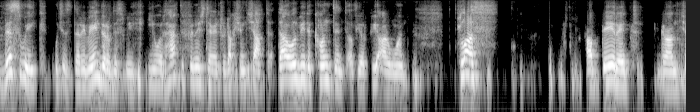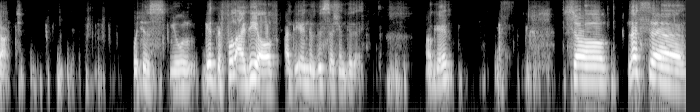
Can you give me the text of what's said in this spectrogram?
This week, which is the remainder of this week, you will have to finish the introduction chapter. That will be the content of your PR1, plus updated Gantt chart, which is you will get the full idea of at the end of this session today. Okay. So let's uh,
